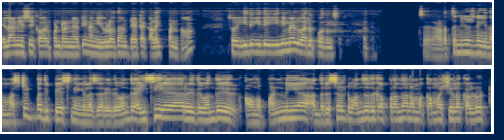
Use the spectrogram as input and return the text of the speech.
எல்லா நியூஸையும் கவர் பண்றங்காட்டி நாங்கள் இவ்வளவுதான் டேட்டா கலெக்ட் பண்ணோம். ஸோ இது இது இனிமேல் வர போதுங்க சார் சார் அடுத்த நியூஸ் நீங்க இந்த மஸ்டர்ட் பத்தி பேசுனீங்கல்ல சார் இது வந்து ஐசிஏஆர் இது வந்து அவங்க பண்ணிய அந்த ரிசல்ட் வந்ததுக்கு அப்புறம் தான் நம்ம கமர்ஷியலா கல்வெட்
